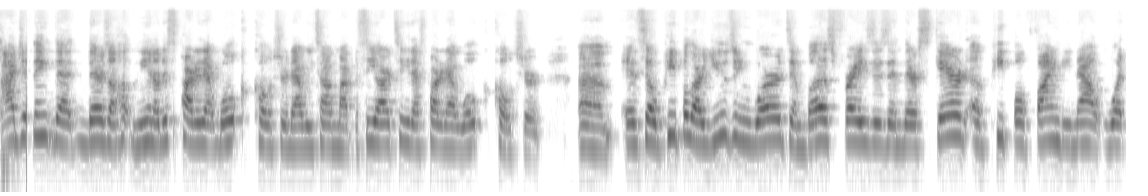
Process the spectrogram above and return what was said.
I just think that there's a you know this part of that woke culture that we talk about the CRT. That's part of that woke culture, um, and so people are using words and buzz phrases, and they're scared of people finding out what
